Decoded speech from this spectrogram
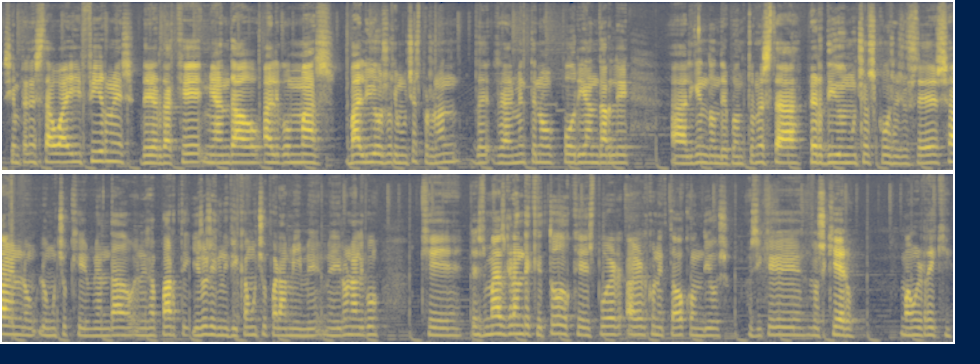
siempre han estado ahí firmes. De verdad que me han dado algo más valioso que muchas personas realmente no podrían darle a alguien donde pronto no está perdido en muchas cosas y ustedes saben lo, mucho que me han dado en esa parte y eso significa mucho para mí, me, me dieron algo que es más grande que todo, que es poder haber conectado con Dios. Así que los quiero, Mau y Ricky,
